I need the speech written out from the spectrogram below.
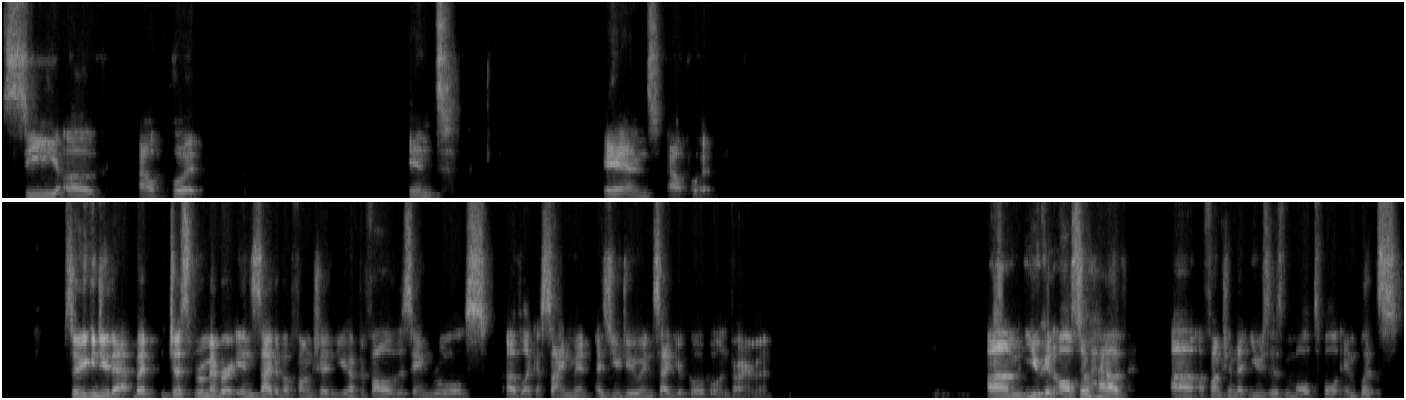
C of output int and output. So you can do that, but just remember inside of a function, you have to follow the same rules of like assignment as you do inside your global environment. Um, you can also have uh, a function that uses multiple inputs.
